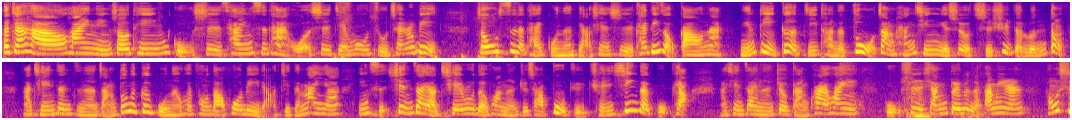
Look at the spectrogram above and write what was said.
大家好，欢迎您收听股市蔡因斯坦，我是节目主持人 Ruby。周四的台股呢表现是开低走高，那年底各集团的做账行情也是有持续的轮动。那前一阵子呢涨多的个股呢会碰到获利了结的卖压，因此现在要切入的话呢就是要布局全新的股票。那现在呢就赶快欢迎股市相对论的发明人，同时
